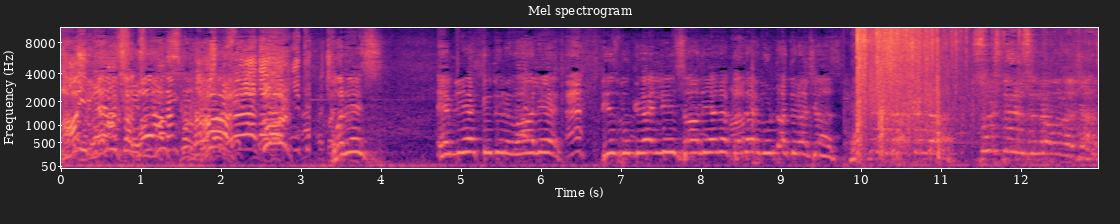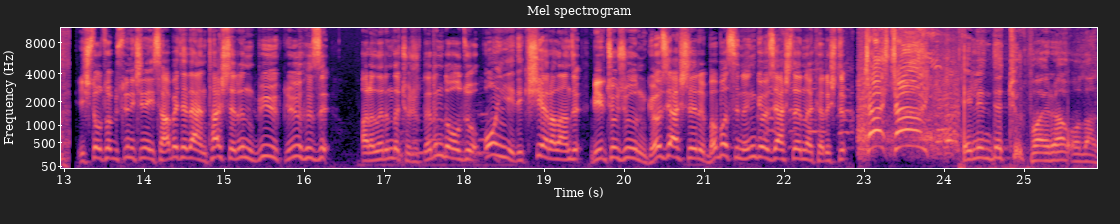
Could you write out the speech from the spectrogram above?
Hayır, Polis, emniyet müdürü, vali. Biz bu güvenliği sağlayana kadar burada duracağız. Hepimiz hakkında suç duyurusunda bulunacağız. İşte otobüsün içine isabet eden taşların büyüklüğü hızı. Aralarında çocukların da olduğu 17 kişi yaralandı. Bir çocuğun gözyaşları babasının gözyaşlarına karıştı. elinde Türk bayrağı olan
